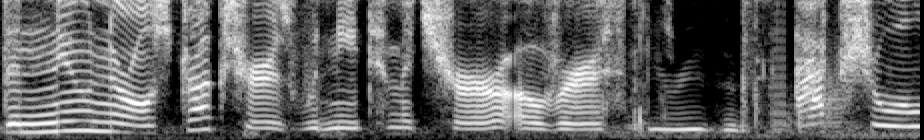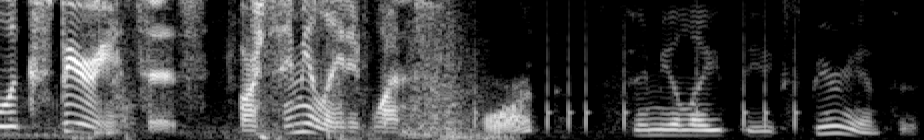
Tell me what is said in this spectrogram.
The new neural structures would need to mature over a series of actual experiences, or simulated ones. Or simulate the experiences.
